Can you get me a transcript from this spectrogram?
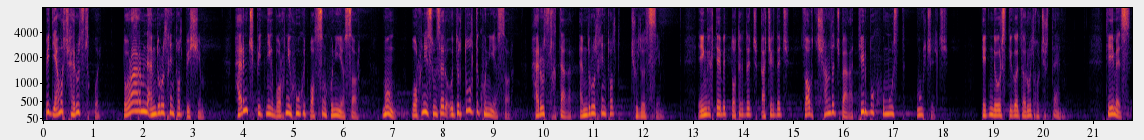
бид ямар ч хариуцлагагүй дураар минь амьдруулахын тулд биш юм. Харин ч биднийг Бурхны хүүхэд болсон хүний ёсоор мөн Бурхны сүнсээр өдөрдүүлдэг хүний ёсоор хариуцлагатайгаар амьдруулахын тулд чөлөөлсөн юм. Ингэхдээ бид дутагдж, гачигдж, зовж, шаналж байгаа тэр бүх хүмүүст үйлчилж тэдэнд өөрсдийгөө зориулах учиртай юм. Тиймээс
